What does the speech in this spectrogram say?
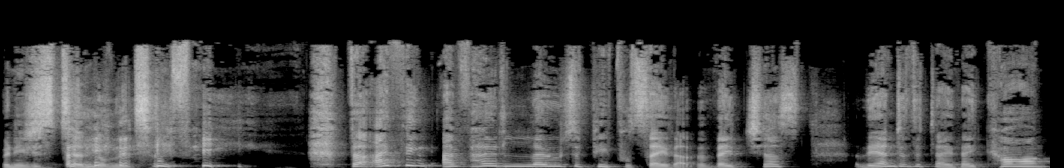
when you just turned on the TV. but I think I've heard loads of people say that, that they just, at the end of the day, they can't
